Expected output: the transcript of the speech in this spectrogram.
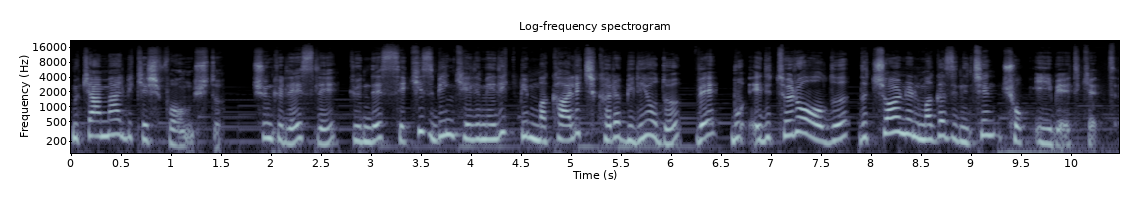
mükemmel bir keşif olmuştu. Çünkü Leslie günde 8 bin kelimelik bir makale çıkarabiliyordu ve bu editörü olduğu The Journal magazin için çok iyi bir etiketti.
